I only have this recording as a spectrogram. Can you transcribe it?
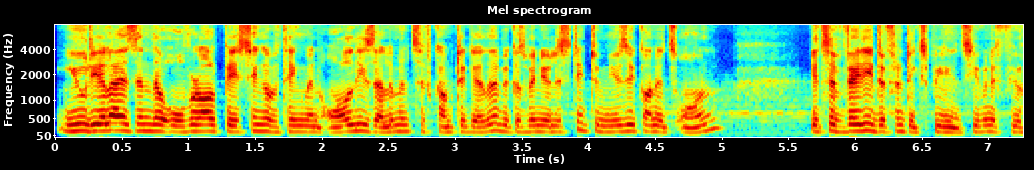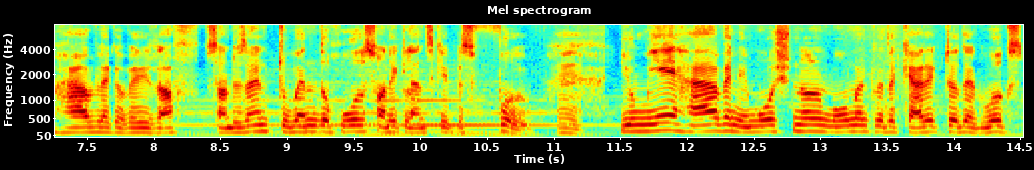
you realize in the overall pacing of a thing when all these elements have come together because when you're listening to music on its own it's a very different experience. Even if you have like a very rough sound design to when the whole sonic landscape is full hmm. you may have an emotional moment with a character that works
